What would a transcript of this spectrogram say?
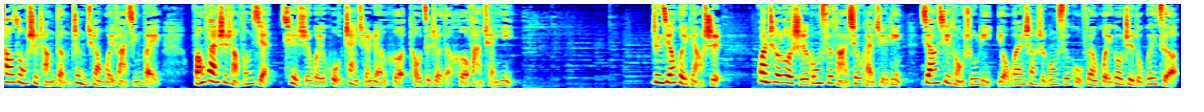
操纵市场等证券违法行为，防范市场风险，切实维护债权人和投资者的合法权益。证监会表示，贯彻落实公司法修改决定，将系统梳理有关上市公司股份回购制度规则。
